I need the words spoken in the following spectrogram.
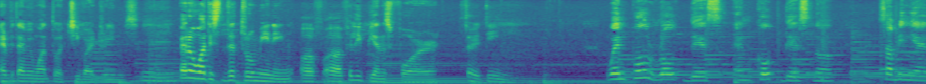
every time we want to achieve our dreams. Mhm. Pero what is the true meaning of uh, Philippians 4.13? when Paul wrote this and quote this, no, sabi niya,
